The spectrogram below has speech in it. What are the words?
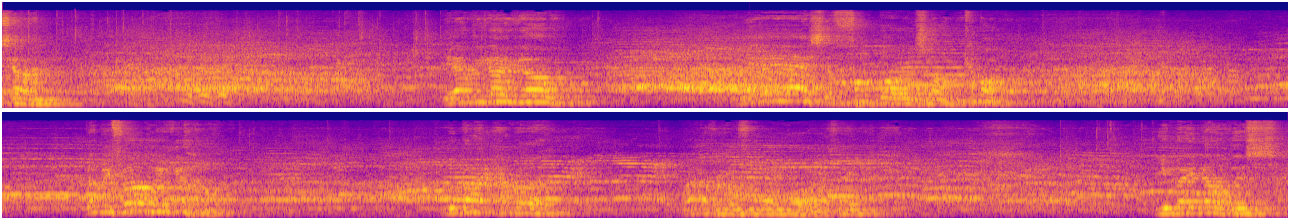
Time. Yeah, we gotta go. Yes, the football's on. Come on. But before we go, we might have a might have room for one more, I think. You may know this.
